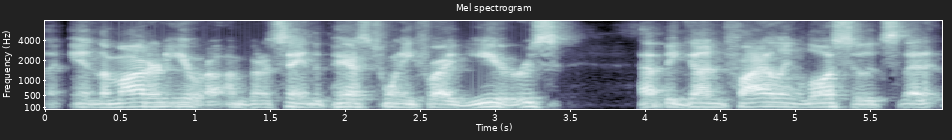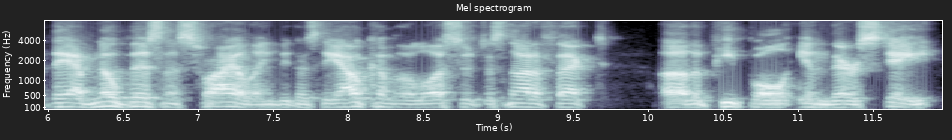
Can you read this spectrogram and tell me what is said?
uh, in the modern era, I'm going to say in the past 25 years, have begun filing lawsuits that they have no business filing because the outcome of the lawsuit does not affect uh, the people in their state,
